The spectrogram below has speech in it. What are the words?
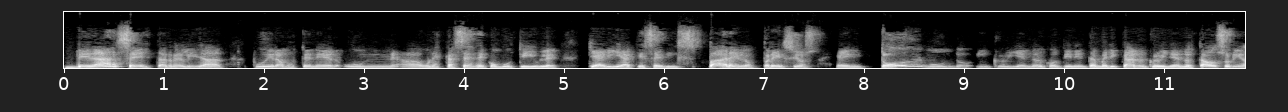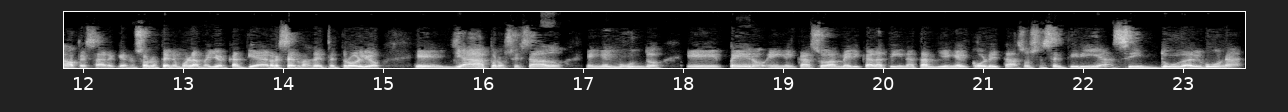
de darse esta realidad, pudiéramos tener uh, una escasez de combustible que haría que se disparen los precios en todo el mundo, incluyendo el continente americano, incluyendo Estados Unidos, a pesar de que nosotros tenemos la mayor cantidad de reservas de petróleo eh, ya procesado en el mundo, eh, pero en el caso de América Latina también el coletazo se sentiría sin duda alguna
